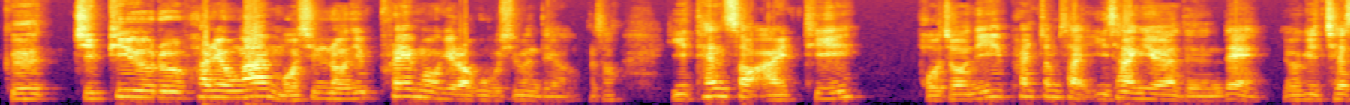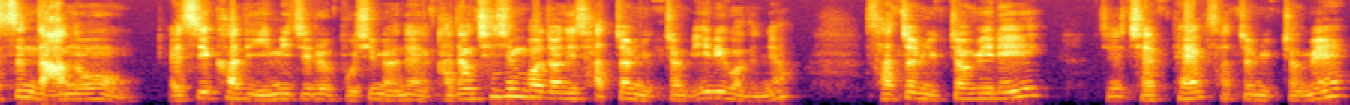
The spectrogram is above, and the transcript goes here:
그 GPU를 활용한 머신러닝 프레임워크라고 보시면 돼요. 그래서 이 텐서 RT 버전이 8.4 이상이어야 되는데 여기 제슨 나노 SD 카드 이미지를 보시면은 가장 최신 버전이 4.6.1이거든요. 4.6.1이 이제 JPEG 4.6.1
